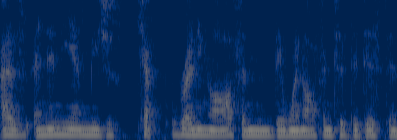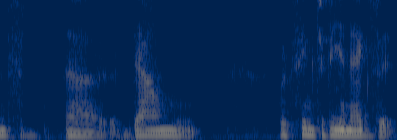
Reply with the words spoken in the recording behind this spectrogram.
as, and then the enemy just kept running off and they went off into the distance, uh, down what seemed to be an exit.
